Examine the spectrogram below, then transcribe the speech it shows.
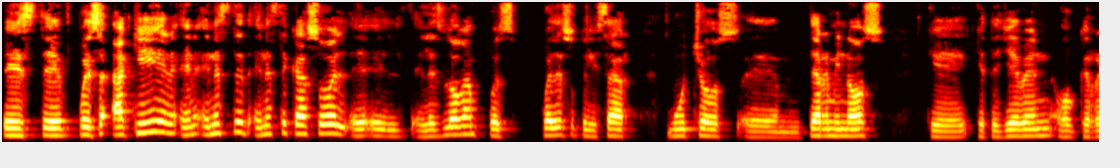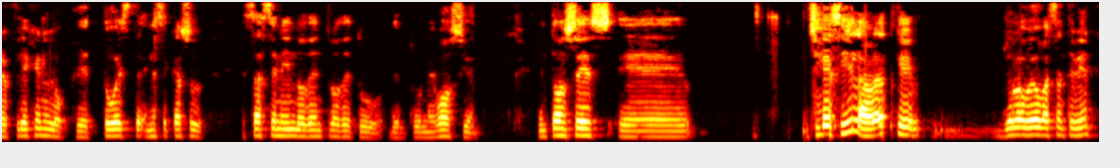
Este, pues aquí en, en, este, en este caso el eslogan el, pues puedes utilizar muchos em, términos que, que, te lleven o que reflejen lo que tú, este, en este caso, estás teniendo dentro de tu, de tu negocio. Entonces, eh, así, la verdad que yo lo veo bastante bien,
